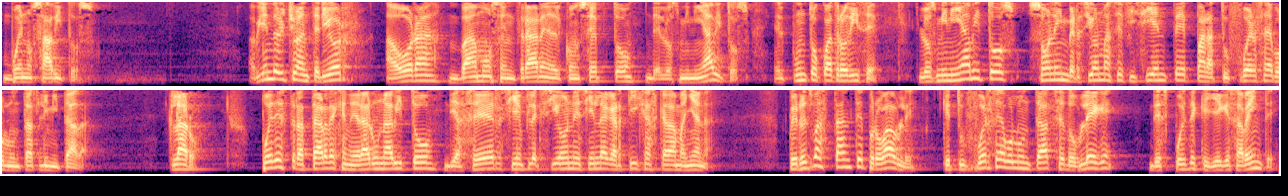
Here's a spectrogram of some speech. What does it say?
buenos hábitos. Habiendo dicho lo anterior, ahora vamos a entrar en el concepto de los mini hábitos. El punto 4 dice, los mini hábitos son la inversión más eficiente para tu fuerza de voluntad limitada. Claro, puedes tratar de generar un hábito de hacer 100 flexiones, 100 lagartijas cada mañana pero es bastante probable que tu fuerza de voluntad se doblegue después de que llegues a 20.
